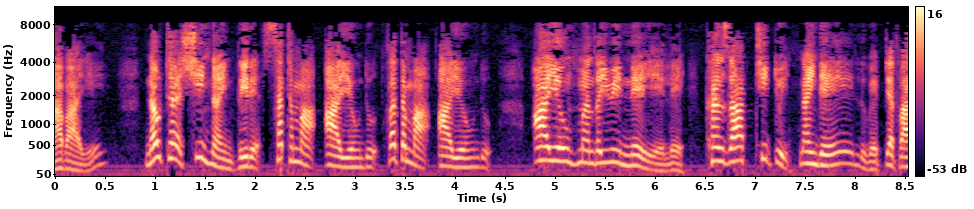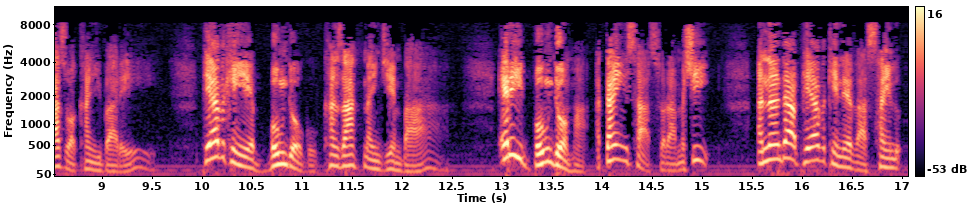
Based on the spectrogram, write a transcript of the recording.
၅ပါးရေနောက်ထပ်ရှိနိုင်သေးတဲ့သတ္တမအာယုံတို့သတ္တမအာယုံတို့ အာယုံမှန်သည်နဲ့ရဲ့လေခန်းစားထိတွေ့နိုင်တယ်လို့ပဲပြတ်သားစွာခံယူပါတယ်ဘုရားသခင်ရဲ့ဘုန်းတော်ကိုခန်းစားနိုင်ခြင်းပါအဲ့ဒီဘုန်းတော်မှာအတိုင်းအဆဆိုတာမရှိအနန္တဘုရားသခင်နဲ့သာဆိုင်လို့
